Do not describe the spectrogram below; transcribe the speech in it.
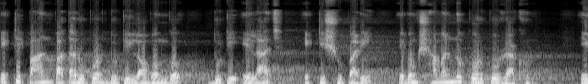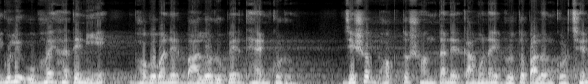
একটি পান পাতার উপর দুটি লবঙ্গ, দুটি এলাচ, একটি সুপারি এবং সামান্য কর্পূর রাখুন। এগুলি উভয় হাতে নিয়ে ভগবানের বালরূপের ধ্যান করুন। যেসব ভক্ত সন্তানের কামনায় ব্রত পালন করছেন,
